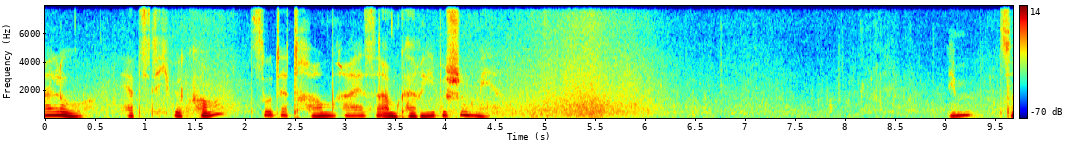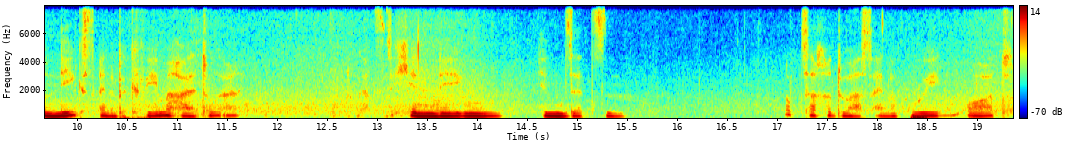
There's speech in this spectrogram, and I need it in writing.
Hallo, herzlich willkommen zu der Traumreise am Karibischen Meer. Nimm zunächst eine bequeme Haltung ein. Du kannst dich hinlegen, hinsetzen. Hauptsache, du hast einen ruhigen Ort,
